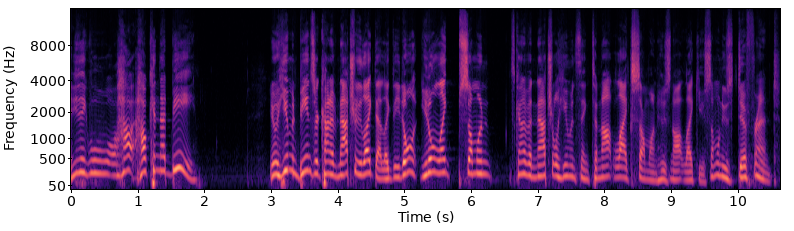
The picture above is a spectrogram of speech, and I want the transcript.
And you think, well, how, how can that be? You know, human beings are kind of naturally like that. Like you don't you don't like someone, it's kind of a natural human thing to not like someone who's not like you, someone who's different,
